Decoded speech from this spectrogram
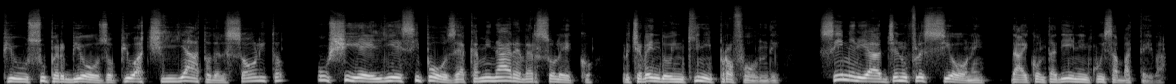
più superbioso, più accigliato del solito, uscì egli e si pose a camminare verso Lecco, ricevendo inchini profondi, simili a genuflessioni dai contadini in cui s'abbatteva.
